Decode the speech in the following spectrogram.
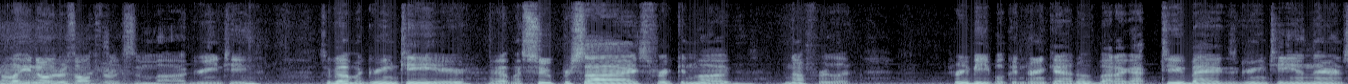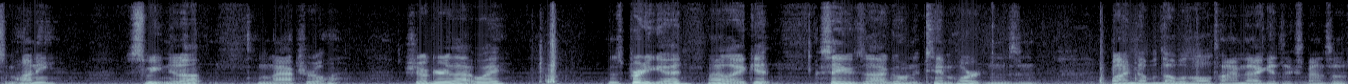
I'll let you know the results. Drink some uh, green tea. So I got my green tea here. I got my super size freaking mug. Enough for the three people can drink out of. But I got two bags of green tea in there and some honey. Sweeten it up. Some natural sugar that way. It's pretty good. I like it. Saves uh, going to Tim Hortons and buying double doubles all the time. That gets expensive.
